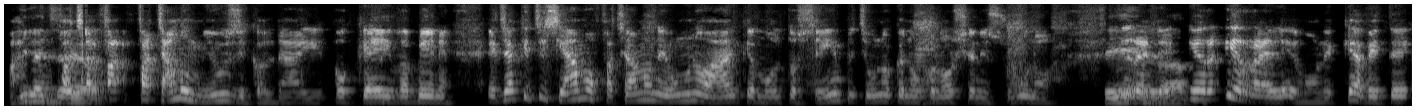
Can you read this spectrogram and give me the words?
faccia, fa, facciamo un musical, dai, ok, va bene. E già che ci siamo, facciamone uno anche molto semplice, uno che non conosce nessuno, sì, il, Re, esatto. il, il, Re, Leone, che avete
